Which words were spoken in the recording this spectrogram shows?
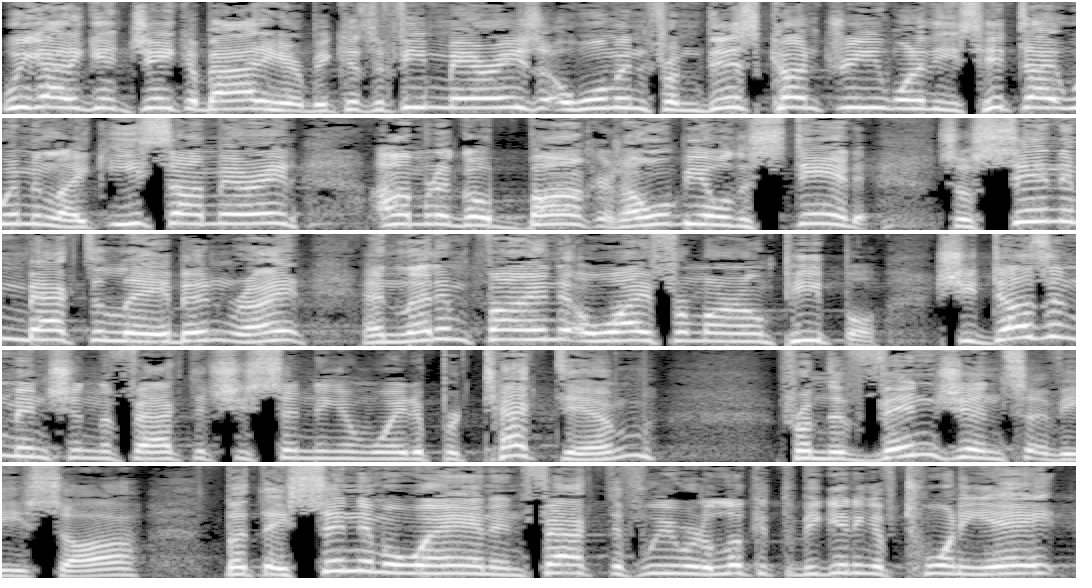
We got to get Jacob out of here because if he marries a woman from this country, one of these Hittite women like Esau married, I'm going to go bonkers. I won't be able to stand it. So send him back to Laban, right? And let him find a wife from our own people. She doesn't mention the fact that she's sending him away to protect him from the vengeance of Esau, but they send him away. And in fact, if we were to look at the beginning of 28,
